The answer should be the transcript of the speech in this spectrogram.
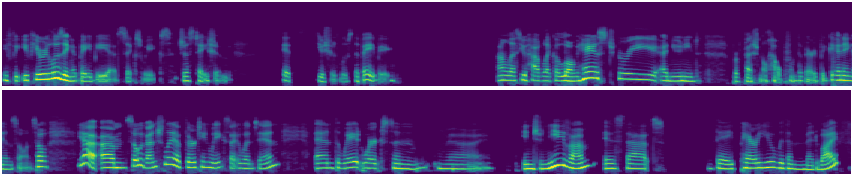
If if you're losing a baby at six weeks gestation, it's you should lose the baby. Unless you have like a long history and you need professional help from the very beginning and so on. So yeah, um, so eventually at 13 weeks I went in, and the way it works in uh, in Geneva is that they pair you with a midwife.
